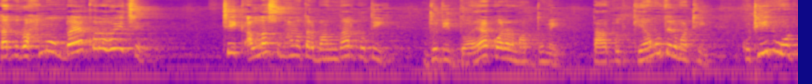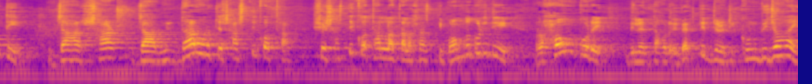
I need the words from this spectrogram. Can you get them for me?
তার রহম দয়া করা হয়েছে। ঠিক আল্লাহ সুবহান তার বান্দার প্রতি যদি দয়া করার মাধ্যমে তার প্রতি কেয়ামতের মাঠে কঠিন মুহূর্তে যার শাস যার নির্ধারণ হচ্ছে শাস্তি কথা, সে শাস্তি কথা আল্লাহ তালা শাস্তি বন্ধ করে দিয়ে রহম করে দিলেন, তাহলে ওই ব্যক্তির জন্য এটি কোন বিজয়?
